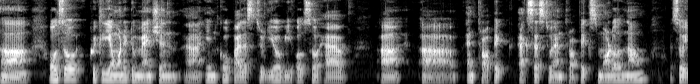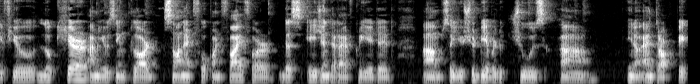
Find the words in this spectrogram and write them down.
Uh, also, quickly, I wanted to mention uh, in Copilot Studio, we also have uh, Anthropic access to Anthropic's model now. So if you look here, I'm using Claude Sonnet 4.5 for this agent that I've created. Um, so you should be able to choose, uh, you know, Anthropic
